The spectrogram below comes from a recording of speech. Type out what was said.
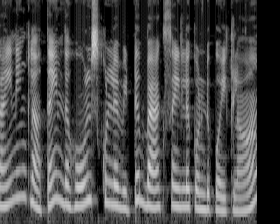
லைனிங் கிளாத்தை இந்த ஹோல்ஸ்குள்ளே விட்டு பேக் சைடில் கொண்டு போய்க்கலாம்.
